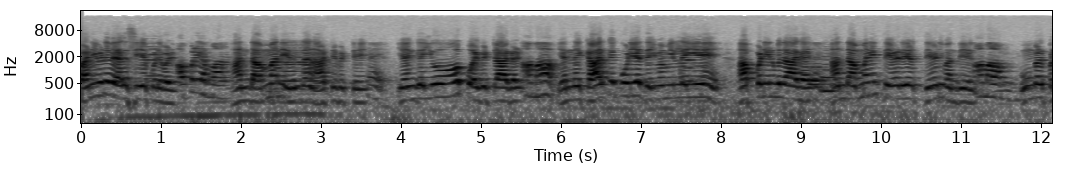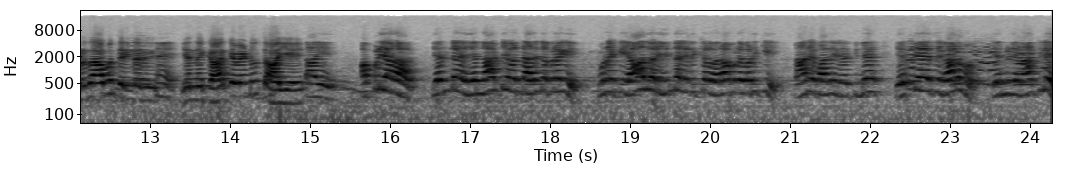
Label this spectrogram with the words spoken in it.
பணிவிட வேலை செய்யக்கூடியவள். அந்த அம்மன் இருந்த நாட்டை விட்டு. எங்கேயோ போய்விட்டார்கள். என்னை காக்கக்கூடிய தெய்வம் இல்லையே. அப்படி என்பதாக அந்த அம்மனை தேடி தேடி வந்தேன். உங்கள் பிரதாபம் தெரிந்தது. என்னை காக்க வேண்டும் தாயே. தாயே. அப்படியானால் எந்த என் நாட்டை வந்து அறிந்த பிறகு உனக்கு யாதொரு இன்னல் இருக்கல் வராமல் வரைக்கு நானே பாதையில் இருக்கின்றேன். எத்தேச காலமும் என்னுடைய நாட்டிலே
